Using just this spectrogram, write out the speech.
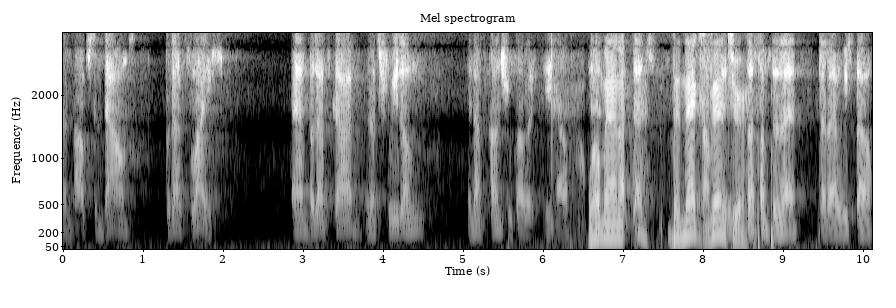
and ups and downs, but that's life. And but that's God, and that's freedom, in our country, brother. You know. Well, man, that's, the next venture. That's something that that I always tell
